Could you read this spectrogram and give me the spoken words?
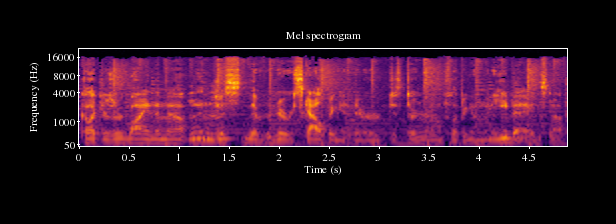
Collectors were buying them out and then mm-hmm. just they were, they were scalping it. They were just turning around flipping them on eBay and stuff.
